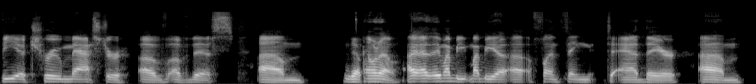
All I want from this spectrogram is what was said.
be a true master of of this? Um, Yep. I don't know. I, it might be might be a, a fun thing to add there. Um,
